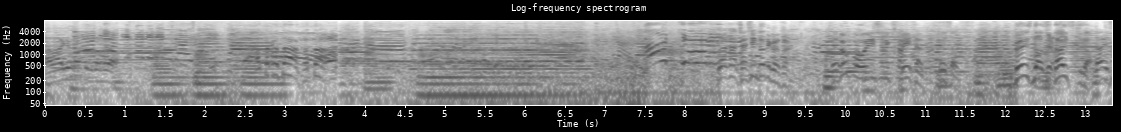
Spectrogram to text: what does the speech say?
唐揚げもあってるダメだ買った買った買った写真撮ってください。どこ応援しに来たベイサーズ。ベイスターズ。ベイスターズ大好きだ。大好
